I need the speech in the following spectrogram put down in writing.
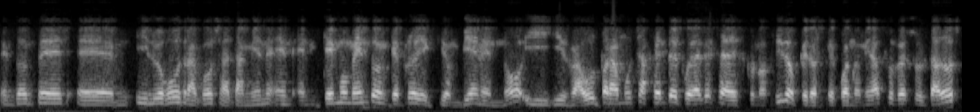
Entonces, eh, y luego otra cosa, también en, qué momento, en qué proyección vienen, ¿no? Y, Raúl para mucha gente puede que sea desconocido, pero es que cuando mira sus resultados,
